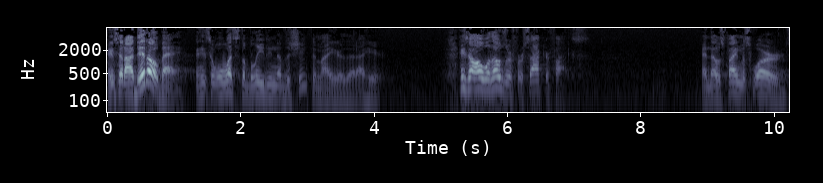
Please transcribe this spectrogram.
He said, I did obey. And he said, well, what's the bleating of the sheep in my ear that I hear? He said, oh, well, those are for sacrifice. And those famous words,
